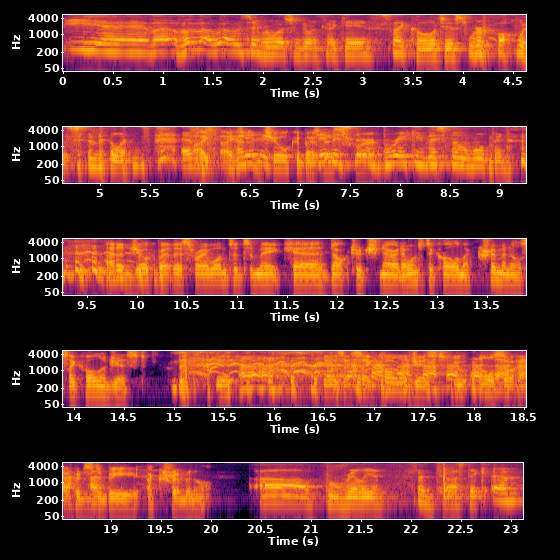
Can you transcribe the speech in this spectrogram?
Yeah, that, I was saying we're watching going again. Psychologists, we're always the villains. Um, I- I had a joke about Jim this is still where- breaking this film open. I had a joke about this where I wanted to make uh, Dr. Channard, I wanted to call him a criminal psychologist. he is a psychologist who also happens to be a criminal. Ah, brilliant. Fantastic. Um,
